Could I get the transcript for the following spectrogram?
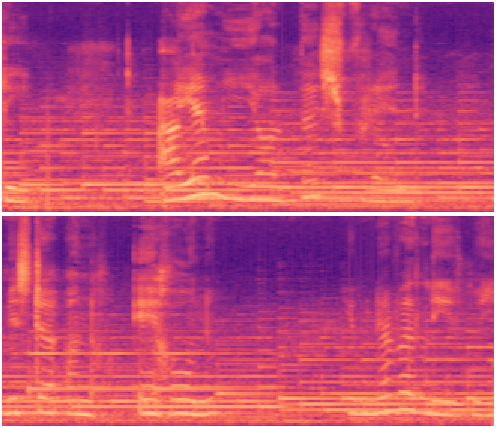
3. I am your best friend, Mr. Ahon. You never leave me.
